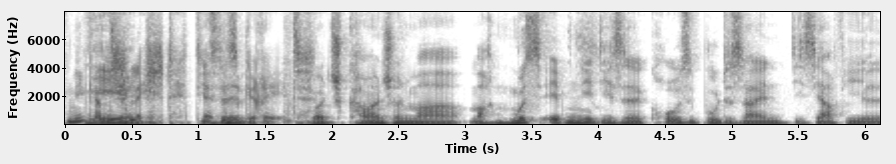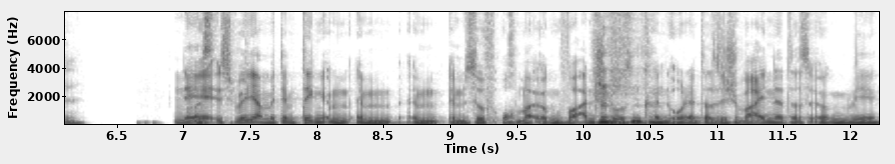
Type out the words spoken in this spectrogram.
nie ganz nee, schlecht, dieses also, Gerät. Watch kann man schon mal machen. Muss eben nie diese große Bude sein, die sehr viel. Nee, kostet. ich will ja mit dem Ding im, im, im, im Suff auch mal irgendwo anstoßen können, ohne dass ich weine, dass irgendwie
